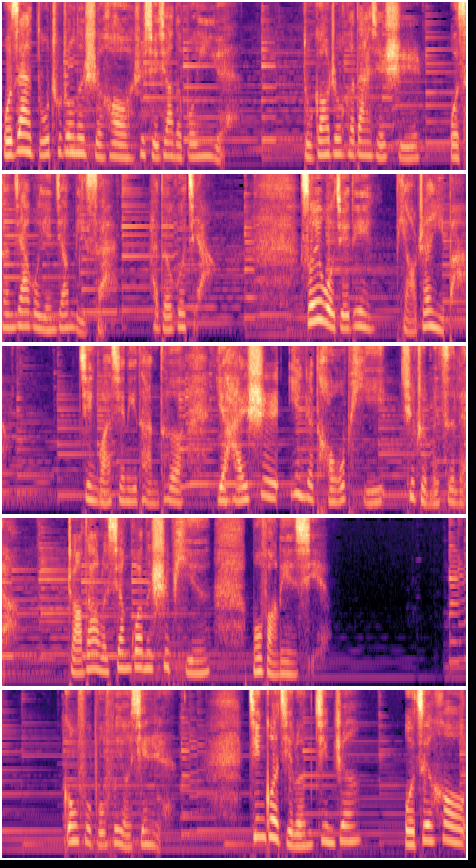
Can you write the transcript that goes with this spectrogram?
我在读初中的时候是学校的播音员，读高中和大学时我参加过演讲比赛，还得过奖，所以我决定挑战一把。尽管心里忐忑，也还是硬着头皮去准备资料。找到了相关的视频，模仿练习。功夫不负有心人，经过几轮竞争，我最后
